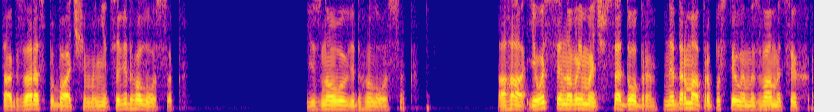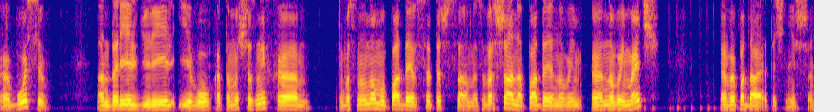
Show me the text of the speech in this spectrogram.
Так, зараз побачимо. Ні, це відголосок. І знову відголосок. Ага, і ось це новий меч. Все добре. Не дарма пропустили ми з вами цих е, босів. Андаріель, Дюріель і Вовка, тому що з них е, в основному падає все те ж саме. З Варшана падає новий, е, новий меч. Випадає, точніше.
